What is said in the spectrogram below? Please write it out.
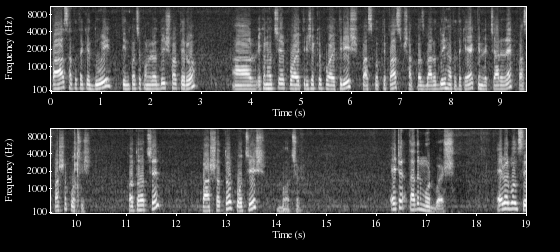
পাঁচ, হাতে থাকে দুই, তিন পাঁচে পনেরো দুই, সতেরো। আর এখানে হচ্ছে পঁয়ত্রিশ, একে পঁয়ত্রিশ, পাঁচ করতে পাঁচ, সাত পাঁচ বারো দুই, হাতে থেকে এক, তিন এক চারের এক, পাঁচ পাঁচশো পঁচিশ। কত হচ্ছে? পাঁচশত পঁচিশ বছর। এটা তাদের মোট বয়স। এবার বলছে,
